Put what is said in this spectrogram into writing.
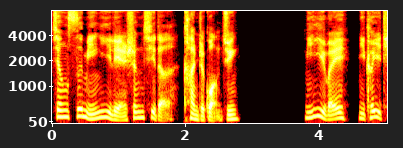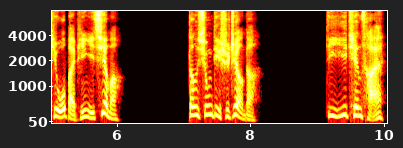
江思明一脸生气的看着广军：“你以为你可以替我摆平一切吗？当兄弟是这样的。第一天才，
